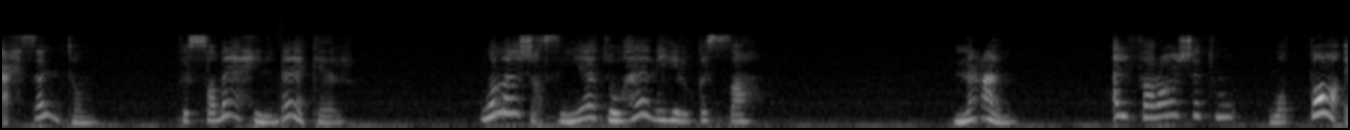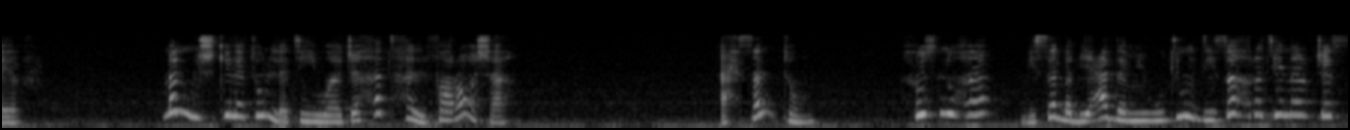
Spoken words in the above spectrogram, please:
أحسنتم في الصباح الباكر وما شخصيات هذه القصة؟ نعم الفراشة والطائر ما المشكلة التي واجهتها الفراشة؟ أحسنتم حزنها بسبب عدم وجود زهرة نرجس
